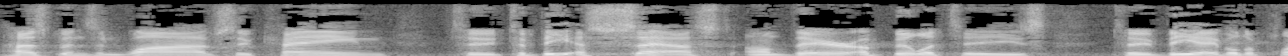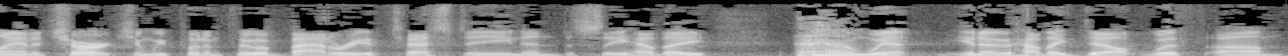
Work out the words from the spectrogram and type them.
husbands and wives who came to, to be assessed on their abilities to be able to plan a church. And we put them through a battery of testing and to see how they went, you know, how they dealt with um,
